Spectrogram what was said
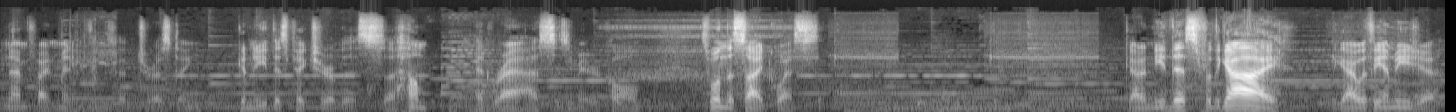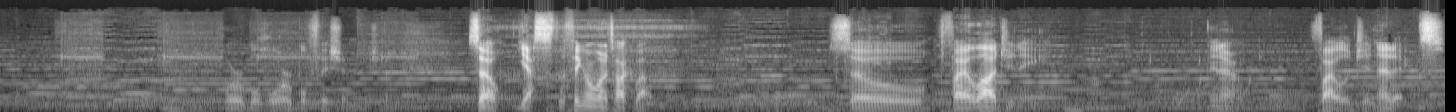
and I find many things interesting, gonna need this picture of this uh, hump head wrasse, as you may recall. It's one of the side quests. Gotta need this for the guy. The guy with the amnesia. Horrible, horrible fish amnesia. So, yes, the thing I want to talk about. So, phylogeny. You know, phylogenetics.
